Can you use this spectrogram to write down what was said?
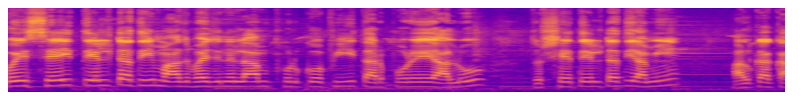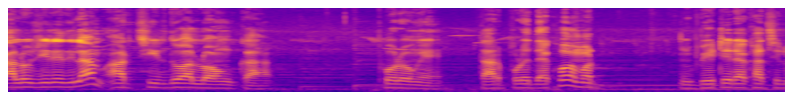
ওই সেই তেলটাতেই মাছ ভেজে নিলাম, ফুলকপি, তারপরে আলু। তো সে তেলটাতেই আমি হালকা কালো জিরে দিলাম আর চির দেওয়া লঙ্কা ফোড়ঙে তারপরে দেখো আমার বেটে রাখা ছিল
